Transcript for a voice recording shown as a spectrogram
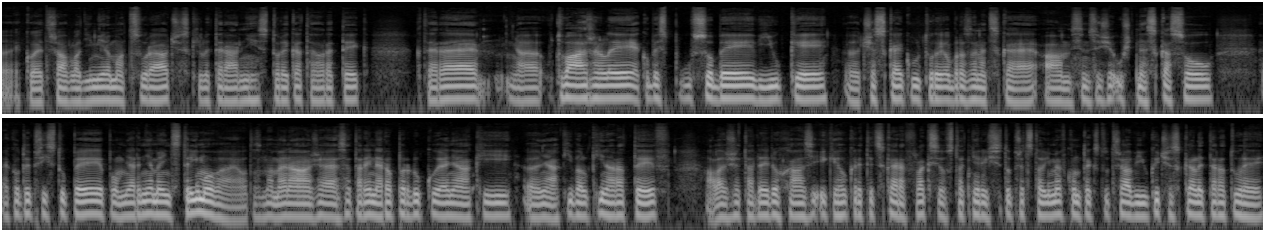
e, jako je třeba Vladimír Macura, český literární historik a teoretik, které eh, utvářely jakoby způsoby výuky eh, české kultury obrazenecké a myslím si, že už dneska jsou jako ty přístupy poměrně mainstreamové. Jo. To znamená, že se tady nereprodukuje nějaký, eh, nějaký velký narrativ, ale že tady dochází i k jeho kritické reflexi. Ostatně, když si to představíme v kontextu třeba výuky české literatury,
